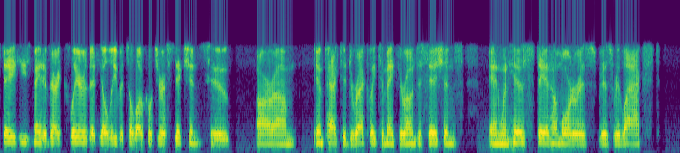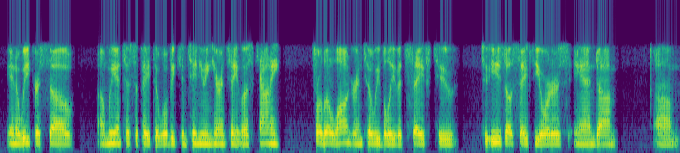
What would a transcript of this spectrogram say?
state. He's made it very clear that he'll leave it to local jurisdictions who are um, impacted directly to make their own decisions. And when his stay-at-home order is is relaxed in a week or so, um, we anticipate that we'll be continuing here in St. Louis County for a little longer until we believe it's safe to to ease those safety orders and um, um,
